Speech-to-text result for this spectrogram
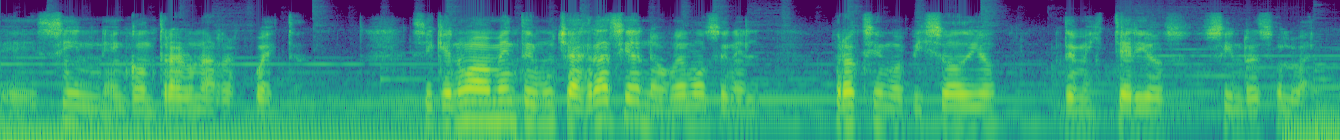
eh, sin encontrar una respuesta. Así que nuevamente muchas gracias, nos vemos en el próximo episodio de Misterios sin resolver.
